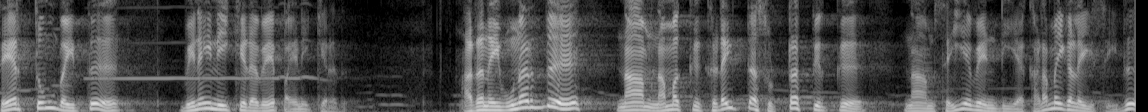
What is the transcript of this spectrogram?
சேர்த்தும் வைத்து வினை நீக்கிடவே பயணிக்கிறது. அதனை உணர்ந்து நாம் நமக்கு கிடைத்த சுற்றத்திற்கு நாம் செய்ய வேண்டிய கடமைகளை செய்து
